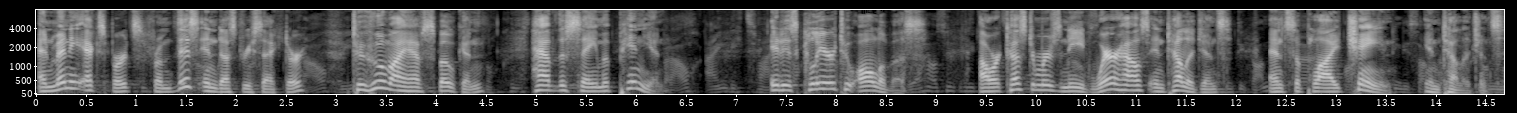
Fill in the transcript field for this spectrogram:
And many experts from this industry sector to whom I have spoken have the same opinion. It is clear to all of us our customers need warehouse intelligence and supply chain intelligence.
